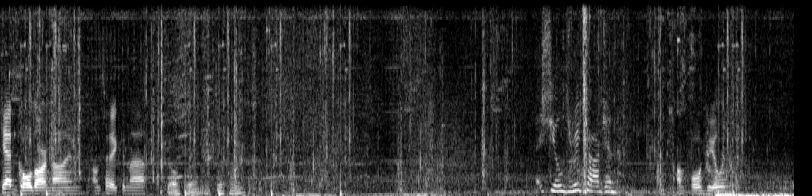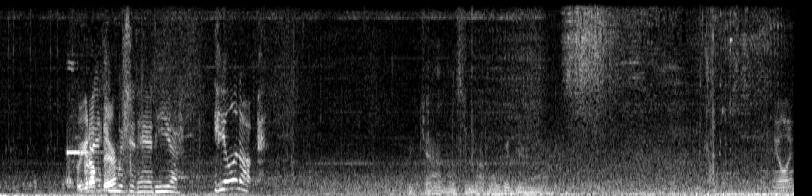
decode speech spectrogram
He had gold R9. I'm taking that. Go for it. Go for it. Shields recharging. I'm full healing. We get up there. we should head here. Healing up. We can, unless we're not moving here anymore. Healing.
